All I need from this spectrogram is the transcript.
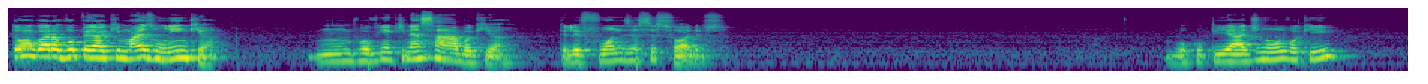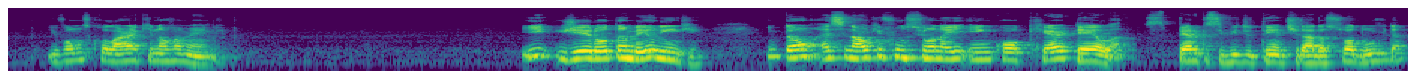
Então agora eu vou pegar aqui mais um link, ó. Hum, vou vir aqui nessa aba aqui, ó, telefones e acessórios. Vou copiar de novo aqui e vamos colar aqui novamente e gerou também o link. Então é sinal que funciona aí em qualquer tela. Espero que esse vídeo tenha tirado a sua dúvida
